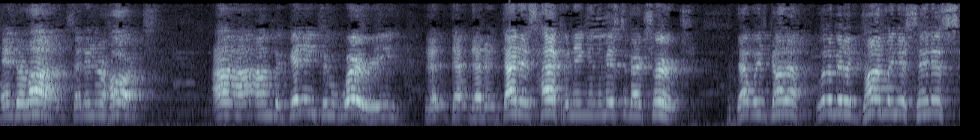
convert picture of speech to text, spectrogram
in their lives and in their hearts. I, am beginning to worry that, that, that that is happening in the midst of our church. That we've got a little bit of godliness in us,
